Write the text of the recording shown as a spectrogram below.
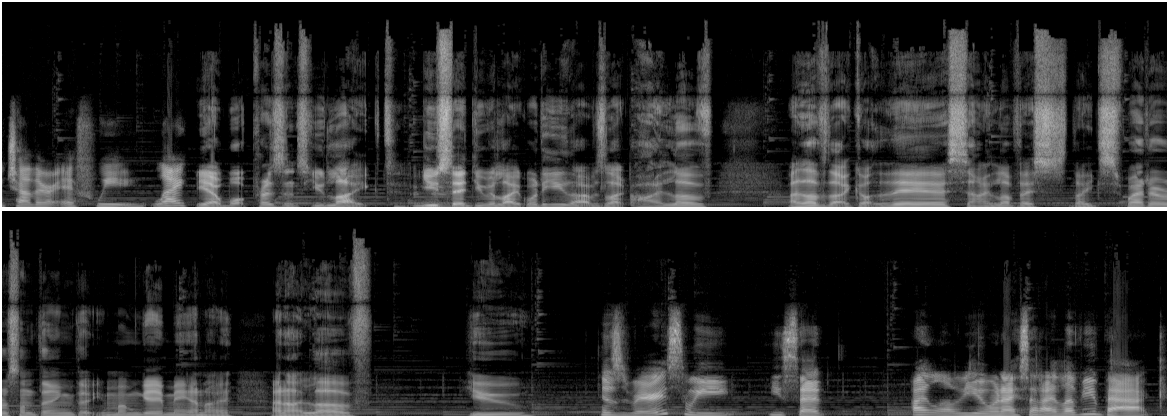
each other if we liked Yeah, what presents you liked? You Mhm. said you were like, "What do you like?" I was like, "Oh, I love." I love that I got this. I love this like sweater or something that your mum gave me, and I and I love you. It was very sweet. He said, I love you. And I said, I love you back.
